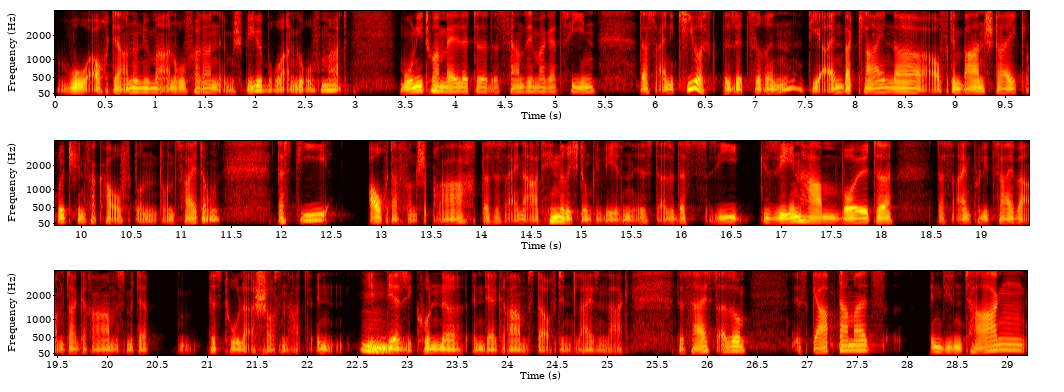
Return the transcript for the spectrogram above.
wo auch der anonyme Anrufer dann im Spiegelbüro angerufen hat. Monitor meldete das Fernsehmagazin, dass eine Kioskbesitzerin, die einen Bad Klein da auf dem Bahnsteig Brötchen verkauft und, und Zeitung, dass die auch davon sprach, dass es eine Art Hinrichtung gewesen ist, also dass sie gesehen haben wollte, dass ein Polizeibeamter Grams mit der Pistole erschossen hat in, mhm. in der Sekunde, in der Grams da auf den Gleisen lag. Das heißt also, es gab damals in diesen Tagen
